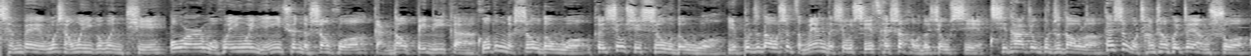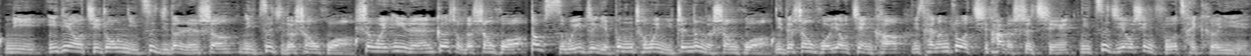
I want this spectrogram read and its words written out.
前辈，我想问一个问题：偶尔我会因为演艺圈的生活感到背离感，活动的时候的我跟休息时候的我，也不知道是怎么样的休息才是好的休息，其他就不知道了。但是我常常会这样说：你一定要集中你自己的人生，你自己的生活。身为艺人、歌手的生活，到死为止也不能成为你真正的生活。你的生活要健康，你才能做其他的事情。你自己要幸福才可以。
